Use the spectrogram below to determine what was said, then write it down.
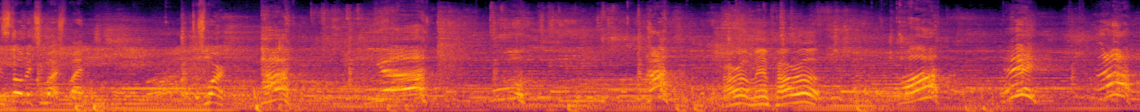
it's a little bit too much, but it's work. Ah! Yeah! Ah! Power up, man. Power up. Ah! Hey! Ah!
